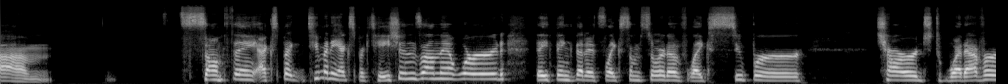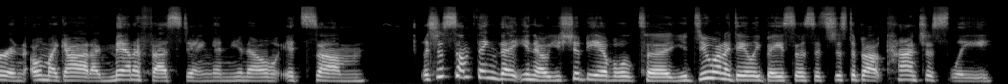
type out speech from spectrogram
um something expect too many expectations on that word. They think that it's like some sort of like super charged whatever and oh my god i'm manifesting. And you know it's um it's just something that you know you should be able to you do on a daily basis. It's just about consciously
